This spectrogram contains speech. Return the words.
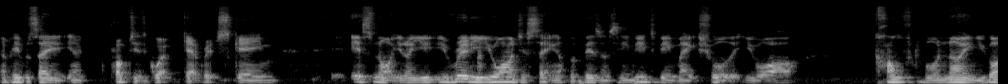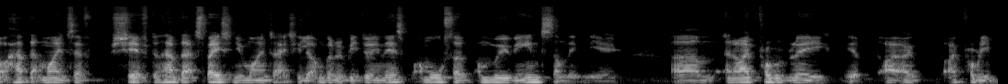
And people say, you know, property is a get rich scheme. It's not. You know, you, you really you are just setting up a business, and you need to be make sure that you are comfortable and knowing you've got to have that mindset shift and have that space in your mind to actually look, I'm going to be doing this, but I'm also I'm moving into something new. Um, and I probably, you know, I, I, probably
